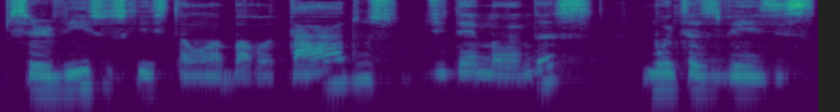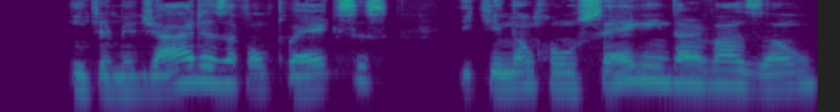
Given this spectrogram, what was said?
serviços que estão abarrotados de demandas, muitas vezes intermediárias a complexas, e que não conseguem dar vazão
